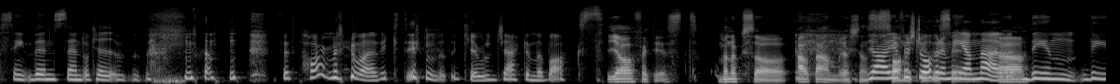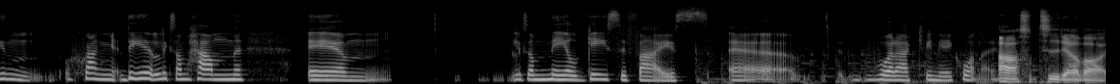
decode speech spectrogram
St. Vincent, okej. men Fifth Harmony var en riktigt kul Jack in the Box. Ja, faktiskt. Men också allt andra känns Ja, jag förstår vad du menar. Ja. Är en genre, det är liksom han ehm, liksom male gazifies eh, våra kvinnliga ikoner. Ja, som tidigare var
